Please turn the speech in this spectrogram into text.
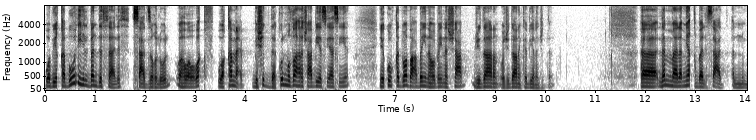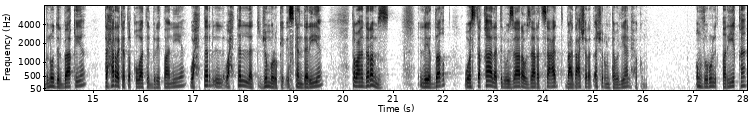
وبقبوله البند الثالث سعد زغلول وهو وقف وقمع بشدة كل مظاهرة شعبية سياسية يكون قد وضع بينه وبين الشعب جدارا وجدارا كبيرا جدا. آه لما لم يقبل سعد البنود الباقية تحركت القوات البريطانية واحتل واحتلت جمرك الإسكندرية طبعا هذا رمز للضغط واستقالت الوزارة وزارة سعد بعد عشرة أشهر من توليها الحكم. انظروا للطريقة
